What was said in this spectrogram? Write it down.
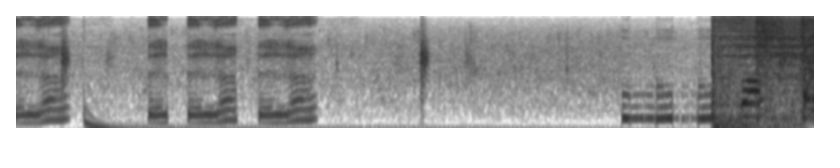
the love, the love, the love.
